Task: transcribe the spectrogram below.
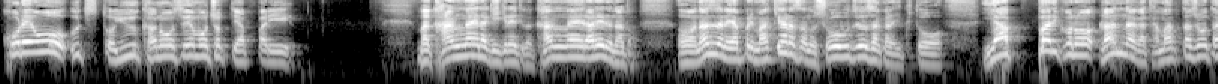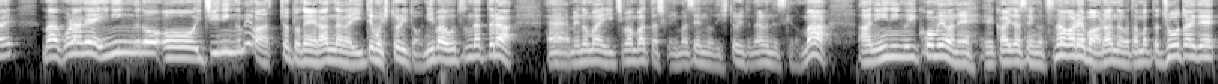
これを打つという可能性もちょっとやっぱり、まあ、考えなきゃいけないというか考えられるなと。なぜならやっぱり牧原さんの勝負強さからいくと、やっぱりこのランナーが溜まった状態？まあこれはね、イニングの、1イニング目はちょっとね、ランナーがいても1人と、2番打つんだったら、えー、目の前に1番バッターしかいませんので1人となるんですけど、まあ、2イニング以降目はね、下位打線が繋がればランナーが溜まった状態で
